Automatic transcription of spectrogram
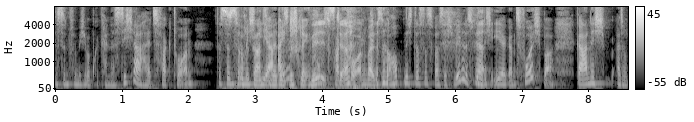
das sind für mich überhaupt keine Sicherheitsfaktoren. Das sind das für mich eher das, Einschränkungsfaktoren, ja. weil das genau. überhaupt nicht das ist, was ich will. Das finde ja. ich eher ganz furchtbar. Gar nicht, also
